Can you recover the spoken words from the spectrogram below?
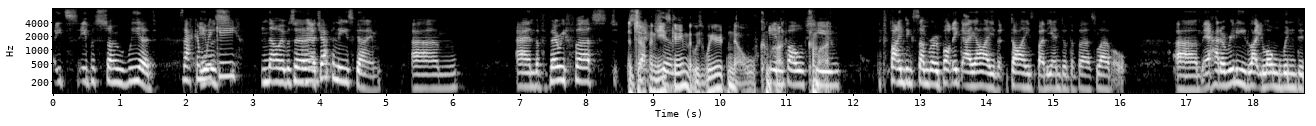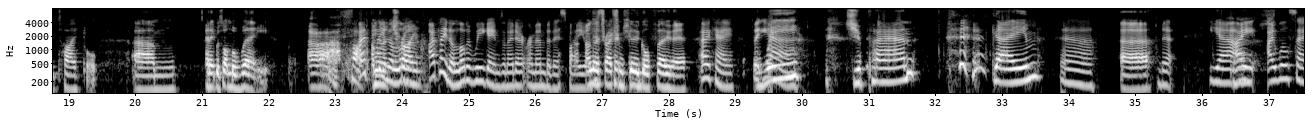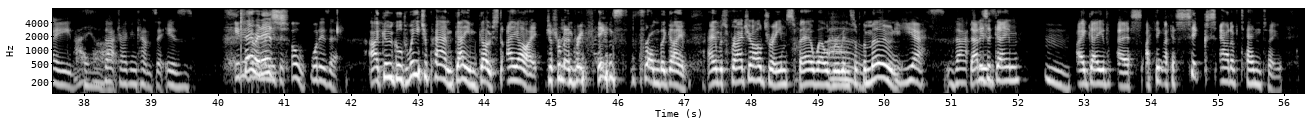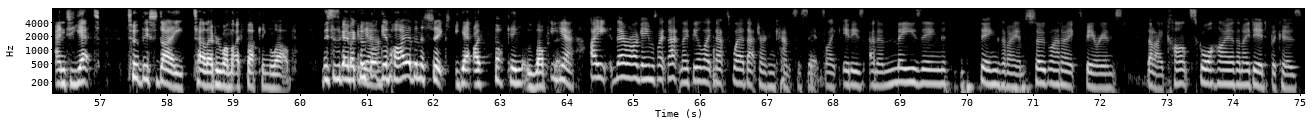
It's it was so weird. Zack and It was- Wiki. No, it was a, No. a Japanese game, um, and the very first A Japanese game that was weird? No, come on. involves come you on. finding some robotic AI that dies by the end of the first level. Um, it had a really like long-winded title, um, and it was on the Wii. Ah, fuck! I I'm played gonna a try. and- Of, I played a lot of Wii games, and I don't remember this by your. I'm gonna try some. Google foo here. Okay, but yeah. Wii, Japan, game. Uh, Uh, but yeah, I I will say AI. that Dragon Cancer is. It is There it amazing- is! Oh, what is it? I googled Wii Japan game Ghost AI, just remembering things from the game, and it was Fragile Dreams, Farewell Ruins of the Moon. Yes, that That is a game I gave us, I think, like a six out of ten to, and yet to this day tell everyone that I fucking love. This is a game I could Yeah. not give higher than a six, yet I fucking loved it. Yeah, I there are games like that, and I feel like that's where that Dragon Cancer sits. Like it is an amazing thing that I am so glad I experienced. That I can't score higher than I did because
